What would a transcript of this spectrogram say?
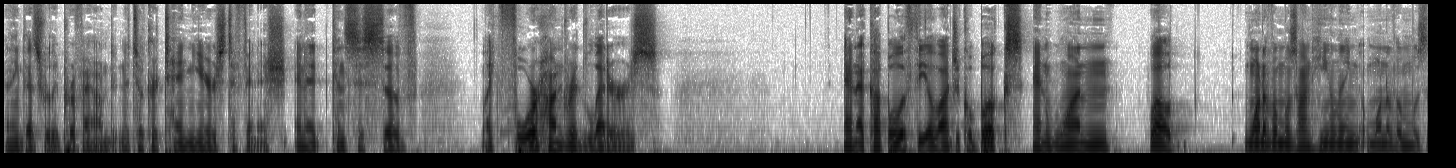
I think that's really profound, and it took her ten years to finish, and it consists of like 400 letters and a couple of theological books and one well one of them was on healing one of them was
